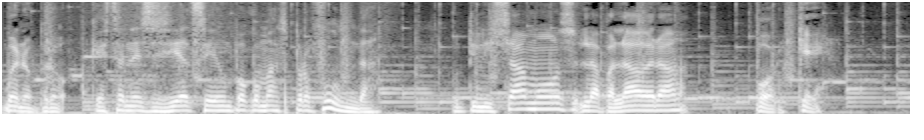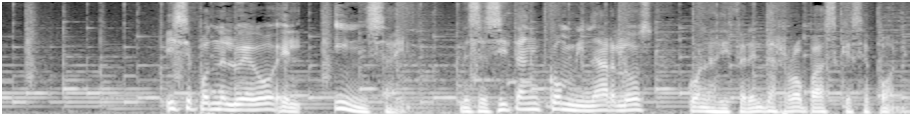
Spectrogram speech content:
Bueno, pero que esta necesidad sea un poco más profunda, utilizamos la palabra ¿por qué? Y se pone luego el insight. Necesitan combinarlos con las diferentes ropas que se ponen.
